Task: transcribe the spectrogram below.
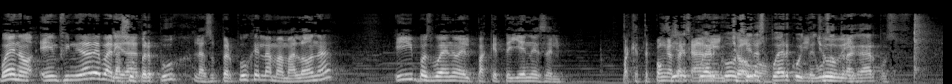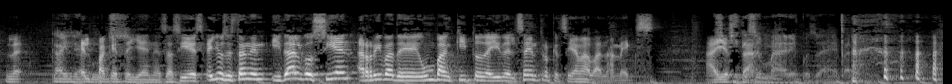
Bueno, infinidad de variedades. Super Pug. La Super Pug es la mamalona. Y pues bueno, el paquete llenes, el para que te pongas Si acá bien puerco, si eres puerco y te gusta chubi. tragar, pues Le- El paquete llenes, así es. Ellos están en Hidalgo 100, arriba de un banquito de ahí del centro que se llama Banamex. Ahí está. Chingue su madre, pues, ay, para.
